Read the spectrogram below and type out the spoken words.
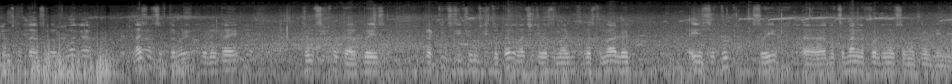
крымско-татарского флага, начался второй Курултай крымских татар. То есть практически крымские татары начали восстанавливать, восстанавливать институт своих э, национальных органов самоуправления.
